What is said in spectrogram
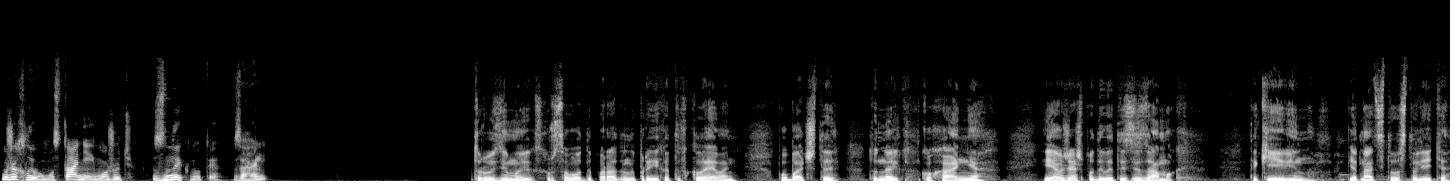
у жахливому стані і можуть зникнути взагалі. Друзі мої екскурсоводи порадили приїхати в Клевань, побачити тунель кохання. І а вже ж подивитися замок. Такий він 15 століття,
